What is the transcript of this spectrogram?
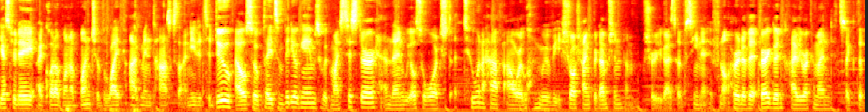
yesterday I caught up on a bunch of life admin tasks that I needed to do. I also played some video games with my sister, and then we also watched a two and a half hour long movie, Shawshank Redemption. I'm sure you guys have seen it, if not heard of it. Very good, highly recommend. It's like the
